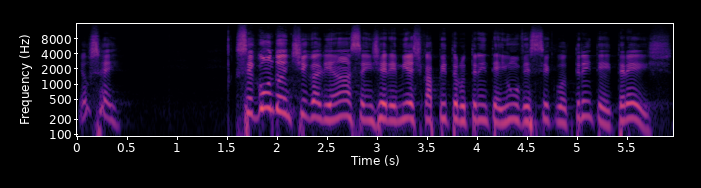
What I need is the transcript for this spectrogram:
Eu sei. Segundo a antiga aliança, em Jeremias capítulo 31, versículo 33,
